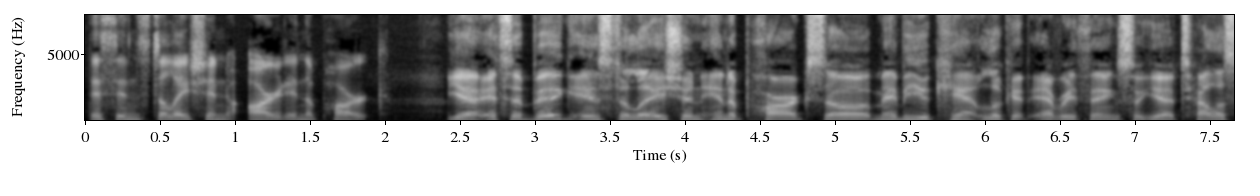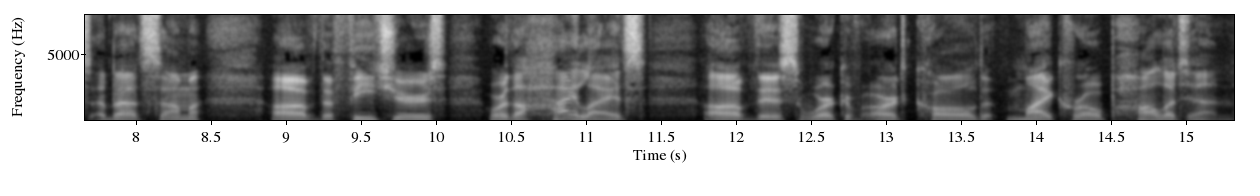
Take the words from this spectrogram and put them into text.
this installation art in the park. Yeah, it's a big installation in a park, so maybe you can't look at everything. So, yeah, tell us about some of the features or the highlights of this work of art called Micropolitan.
